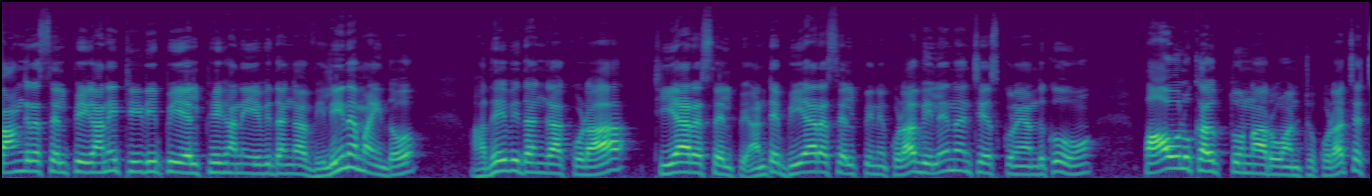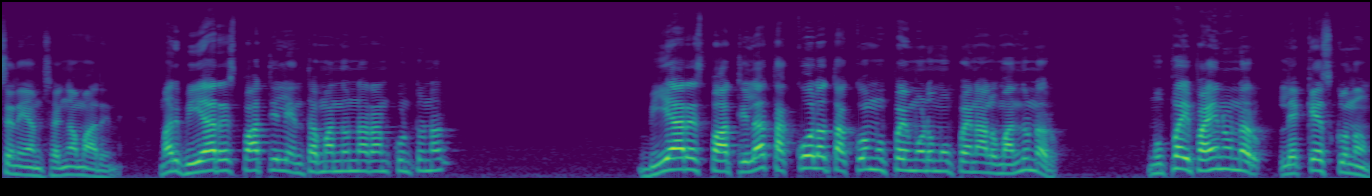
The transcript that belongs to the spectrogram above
కాంగ్రెస్ ఎల్పీ కానీ టీడీపీ ఎల్పీ కానీ ఏ విధంగా విలీనమైందో అదే విధంగా కూడా టీఆర్ఎస్ ఎల్పీ అంటే బీఆర్ఎస్ ఎల్పీని కూడా విలీనం చేసుకునేందుకు పావులు కలుపుతున్నారు అంటూ కూడా చర్చనీయాంశంగా మారింది. మరి బీఆర్ఎస్ పార్టీలు ఎంతమంది ఉన్నారు అనుకుంటున్నారు బీఆర్ఎస్ పార్టీలో తక్కువలో తక్కువ ముప్పై మూడు ముప్పై నాలుగు మంది ఉన్నారు. ముప్పై పైన ఉన్నారు. లెక్కేసుకుందాం.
